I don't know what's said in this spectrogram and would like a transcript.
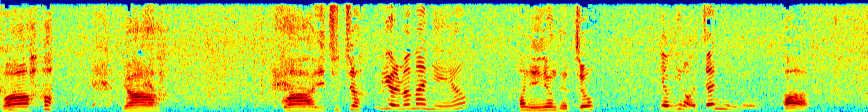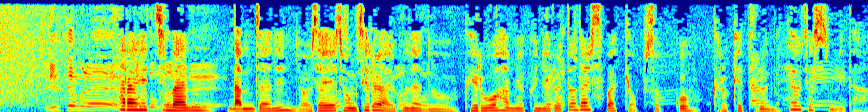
와. 야. 와, 이 진짜 이게 얼마 만이에요? 한 2년 됐죠? 여긴 어쩐 일로? 아. 사랑했지만 남자는 여자의 정체를 알고 난 후 괴로워하며 그녀를 떠날 수밖에 없었고 그렇게 둘은 헤어졌습니다.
